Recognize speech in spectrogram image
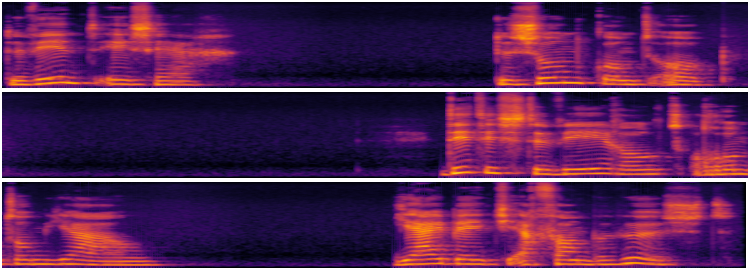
De wind is er. De zon komt op. Dit is de wereld rondom jou. Jij bent je ervan bewust.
